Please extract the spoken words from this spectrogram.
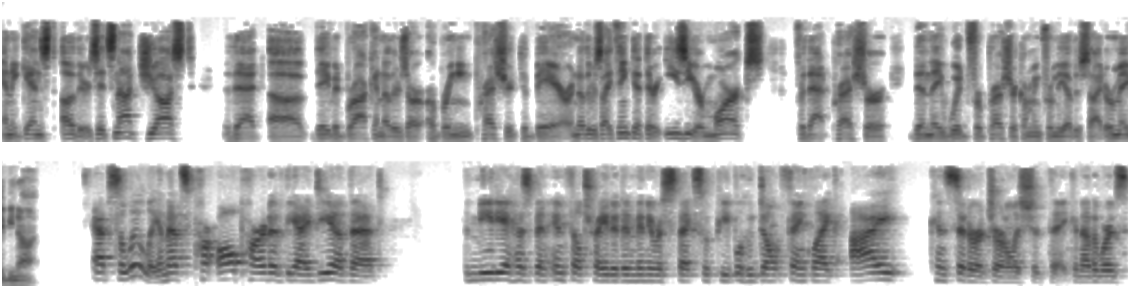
and against others. It's not just that uh, David Brock and others are, are bringing pressure to bear. In other words, I think that they're easier marks for that pressure than they would for pressure coming from the other side, or maybe not. Absolutely. And that's par- all part of the idea that the media has been infiltrated in many respects with people who don't think like I consider a journalist should think. In other words,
